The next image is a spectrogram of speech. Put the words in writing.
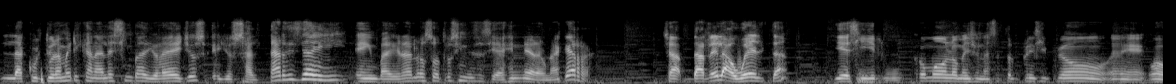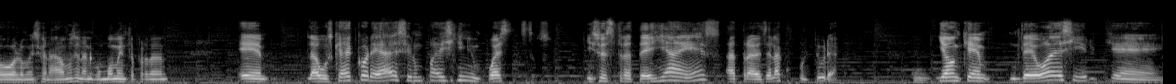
la cultura americana les invadió a ellos, ellos saltar desde ahí e invadir a los otros sin necesidad de generar una guerra. O sea, darle la vuelta y decir, Ujú. como lo mencionaste al principio, eh, o lo mencionábamos en algún momento, perdón, eh, la búsqueda de Corea de ser un país sin impuestos. Y su estrategia es a través de la cultura. Y aunque debo decir que,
